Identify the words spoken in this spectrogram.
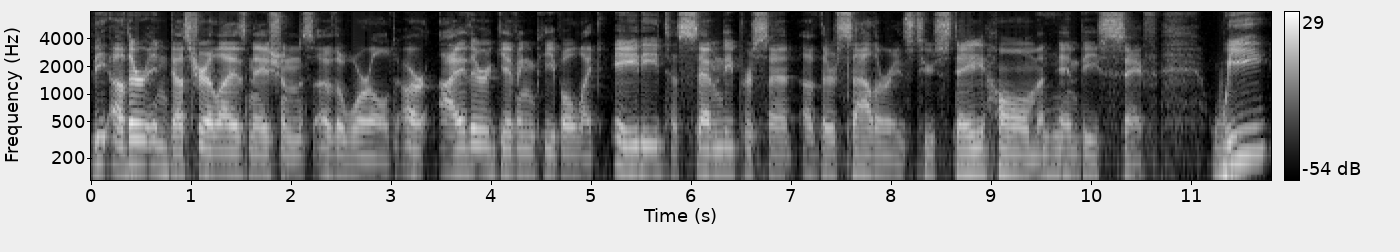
The other industrialized nations of the world are either giving people like 80 to 70% of their salaries to stay home mm-hmm. and be safe. We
